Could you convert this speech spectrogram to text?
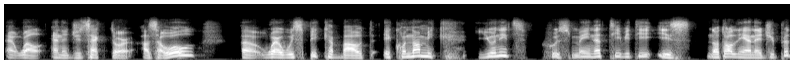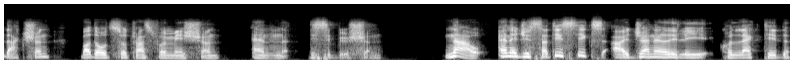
and well, energy sector as a whole, uh, where we speak about economic units whose main activity is not only energy production, but also transformation and distribution. Now, energy statistics are generally collected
